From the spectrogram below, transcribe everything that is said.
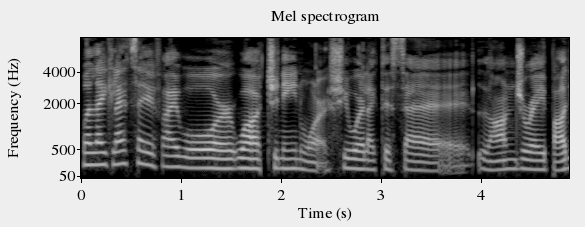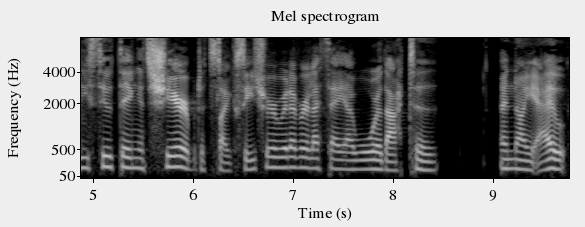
Well, like let's say if I wore what Janine wore, she wore like this uh, lingerie bodysuit thing. It's sheer, but it's like see through or whatever. Let's say I wore that to a night out,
